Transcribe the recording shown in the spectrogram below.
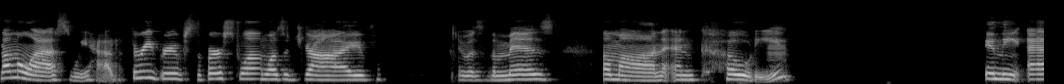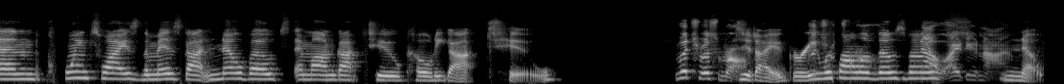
nonetheless, we had three groups. The first one was a jive, it was The Miz, Iman, and Cody in the end, points wise, the Miz got no votes, Iman got two, Cody got two. Which was wrong. Did I agree Which with all wrong. of those votes? No, I do not. No.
